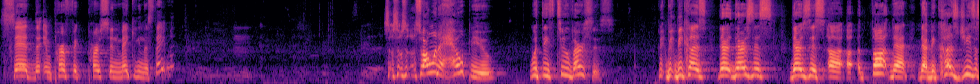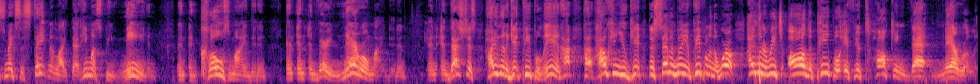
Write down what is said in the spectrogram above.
Said the imperfect person making the statement. So, so, so I want to help you with these two verses because there, there's this, there's this uh, uh, thought that, that because Jesus makes a statement like that, he must be mean and, and, and close minded and, and, and, and very narrow minded. And, and, and that's just how you're you going to get people in? How, how, how can you get, there's 7 billion people in the world. How are you going to reach all the people if you're talking that narrowly?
